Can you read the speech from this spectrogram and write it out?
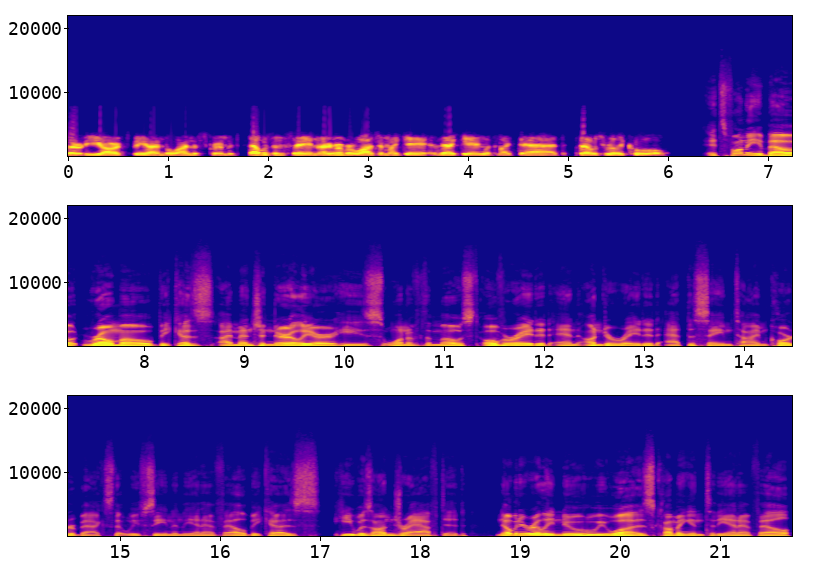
30 yards behind the line of scrimmage. That was insane. I remember watching my game that game with my dad. That was really cool. It's funny about Romo because I mentioned earlier he's one of the most overrated and underrated at the same time quarterbacks that we've seen in the NFL because he was undrafted. Nobody really knew who he was coming into the NFL.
